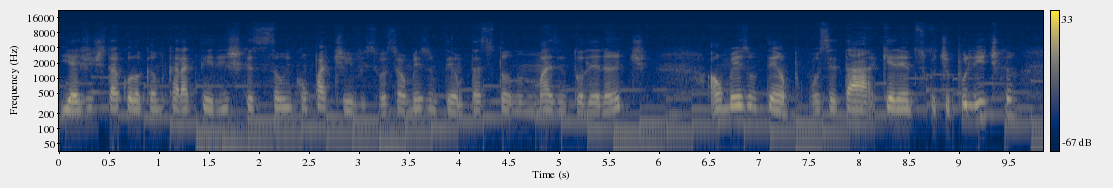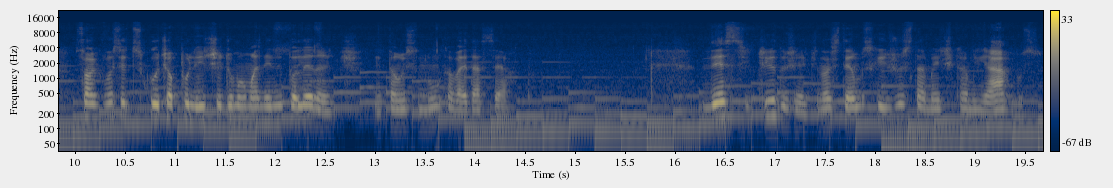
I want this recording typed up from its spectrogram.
e a gente está colocando características que são incompatíveis. Você ao mesmo tempo está se tornando mais intolerante, ao mesmo tempo você está querendo discutir política, só que você discute a política de uma maneira intolerante. Então isso nunca vai dar certo. Nesse sentido, gente, nós temos que justamente caminharmos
